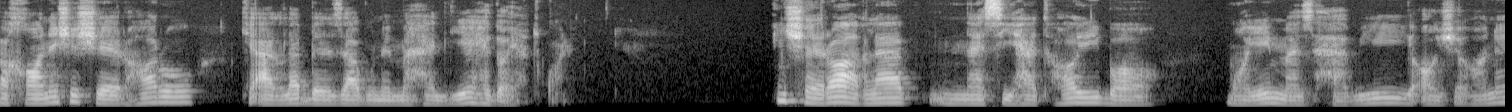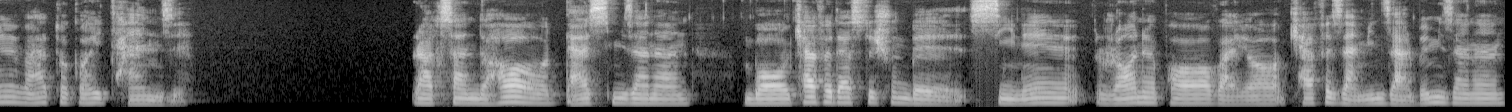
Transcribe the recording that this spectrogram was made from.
و خانش شعرها رو که اغلب به زبون محلیه هدایت کنه. این شعرها اغلب نصیحت هایی با مایه مذهبی یا عاشقانه و حتی گاهی تنزه رقصنده ها دست می‌زنن با کف دستشون به سینه ران پا و یا کف زمین ضربه می‌زنن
